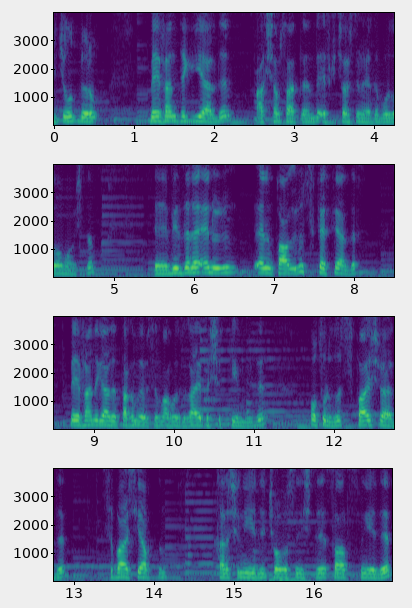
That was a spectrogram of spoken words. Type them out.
hiç unutmuyorum. Beyefendi teki geldi. Akşam saatlerinde eski çalıştığım yerde burada olmamıştı. Ee, bizlere en ürün en pahalı ürün spesiyeldir. Beyefendi geldi takım elbisesi, mahmuresi gayet şık giyimliydi. Oturdu, sipariş verdi. Siparişi yaptım. Karışını yedi, çorbasını içti, salatasını yedi.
